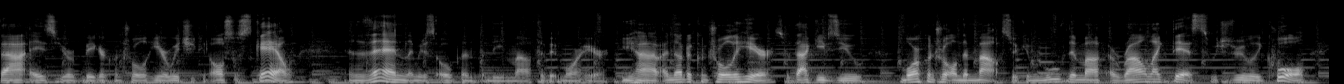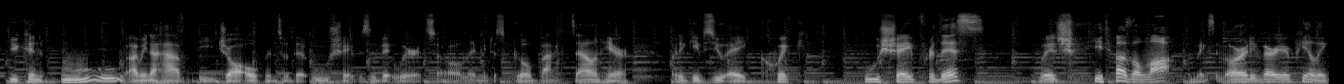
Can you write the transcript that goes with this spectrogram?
that is your bigger control here, which you can also scale. And then let me just open the mouth a bit more here. You have another controller here. So that gives you more control on the mouth. So you can move the mouth around like this, which is really cool. You can ooh, I mean, I have the jaw open, so the ooh shape is a bit weird. So let me just go back down here. But it gives you a quick ooh shape for this, which he does a lot. It makes it already very appealing.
